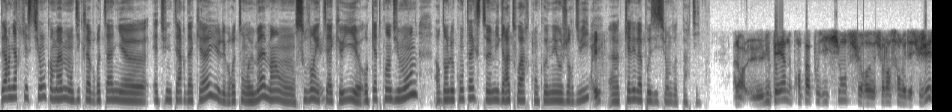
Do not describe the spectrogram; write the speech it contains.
Dernière question quand même, on dit que la Bretagne euh, est une terre d'accueil. Les Bretons eux-mêmes hein, ont souvent été accueillis aux quatre coins du monde. Alors dans le contexte migratoire qu'on connaît aujourd'hui, quelle est la position de votre parti? Alors l'UPR ne prend pas position sur euh, sur l'ensemble des sujets,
